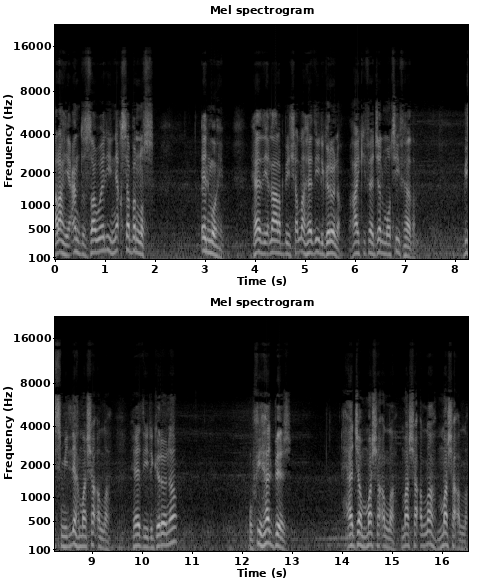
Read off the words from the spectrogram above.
راهي عند الزوالي ناقصة بالنص. المهم هذه على ربي إن شاء الله. هذه الڤرونة. هاي كيفاه جا ال motif هذا؟ بسم الله ما شاء الله. هذه الڤرونة وفيها البيج. حاجة ما شاء الله. ما شاء الله. ما شاء الله.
